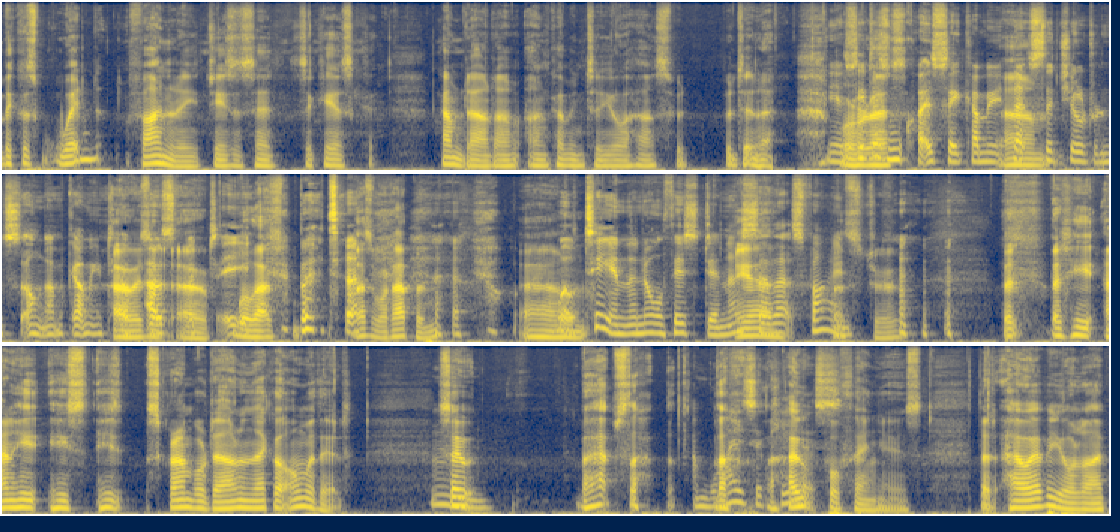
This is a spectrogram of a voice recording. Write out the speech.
because when finally Jesus said, Zacchaeus, come down, I'm, I'm coming to your house for, for dinner. Yes, or he doesn't quite say coming. that's Um, the children's song. I'm coming to Oh, your is house it? for Oh, tea. well, that's but uh, that's what happened. Um, well, tea in the north is dinner, yeah, so that's fine. That's true. but but he and he he's he's scrambled down and they got on with it. So Hmm. perhaps the the, the hopeful thing is that however your life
